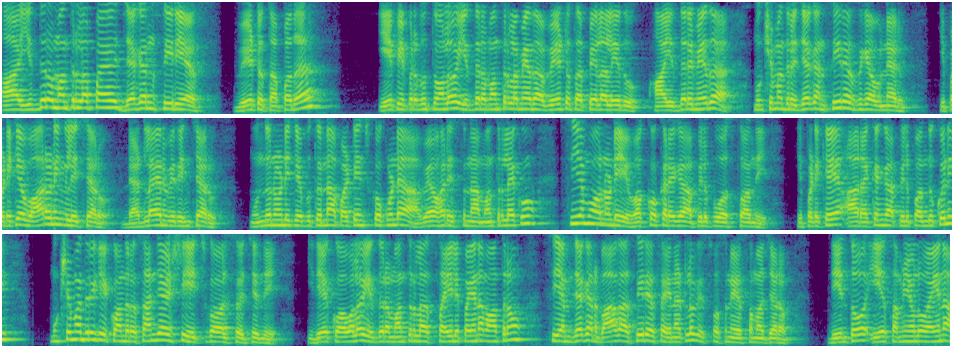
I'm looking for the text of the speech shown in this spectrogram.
ఆ ఇద్దరు మంత్రులపై జగన్ సీరియస్. వేటు తప్పదా? ఏపీ ప్రభుత్వంలో ఇద్దరు మంత్రుల మీద వేటు తప్పేలా లేదు. ఆ ఇద్దరి మీద ముఖ్యమంత్రి జగన్ సీరియస్గా ఉన్నారు. ఇప్పటికే వార్నింగ్లు ఇచ్చారు. డెడ్లైన్ విధించారు. ముందు నుండి చెబుతున్నా పట్టించుకోకుండా వ్యవహరిస్తున్న మంత్రులకు సీఎంఓ నుండి ఒక్కొక్కరిగా పిలుపు వస్తోంది. ఇప్పటికే ఆ రకంగా పిలుపు అందుకుని ముఖ్యమంత్రికి కొందరు సంజయ్ శ్రీ ఇచ్చుకోవాల్సి వచ్చింది. ఇదే కోవలో ఇద్దరు మంత్రుల శైలిపైన మాత్రం సీఎం జగన్ బాగా సీరియస్ అయినట్లు విశ్వసనీయ సమాచారం. దీంతో ఏ సమయంలో అయినా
